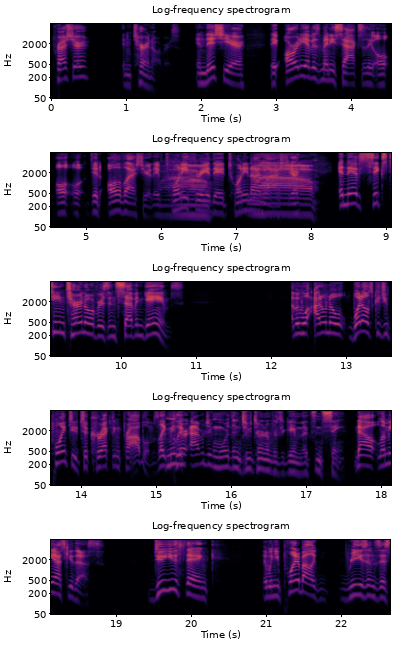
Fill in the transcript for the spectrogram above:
pressure and turnovers. And this year, they already have as many sacks as they all, all, all- did all of last year. They have 23 they had 29 last year. And they have 16 turnovers in seven games. I mean, well, I don't know. What else could you point to to correcting problems? Like, I mean, cle- they're averaging more than two turnovers a game. That's insane. now, let me ask you this: Do you think that when you point about like reasons this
